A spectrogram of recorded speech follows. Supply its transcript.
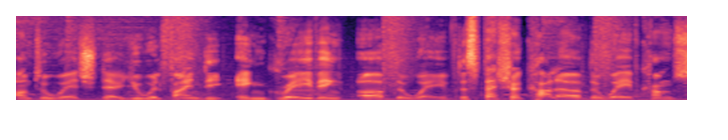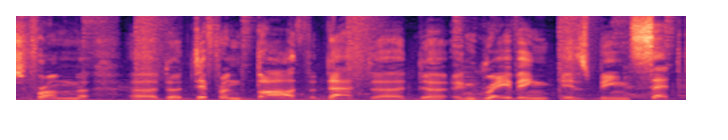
onto which there you will find the engraving of the wave. The special color of the wave comes from the different bath that the engraving is being set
